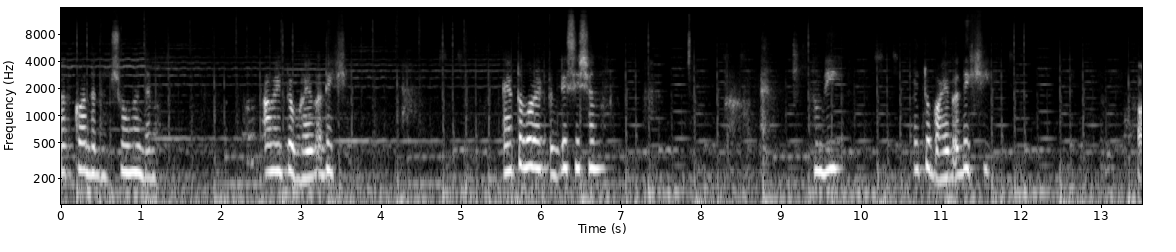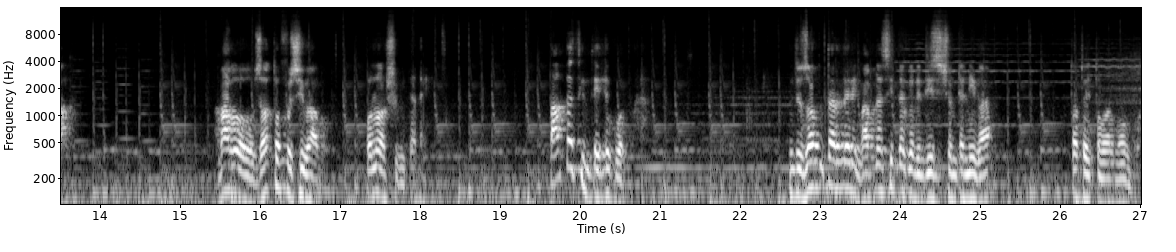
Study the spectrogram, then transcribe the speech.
আর কদিন সময় দেন আমি একটু ভাইবা দেখি। এত বড় একটা ডিসিশন আমি একটু ভাইবা দেখি। ভাবো যত খুশি ভাবো কোনো অসুবিধা নেই। তাতে চিন্তা একটু করব না। কিন্তু যত তাড়াতাড়ি ভাবনা চিন্তা করে ডিসিশনটা নিবা ততই তোমার মঙ্গল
